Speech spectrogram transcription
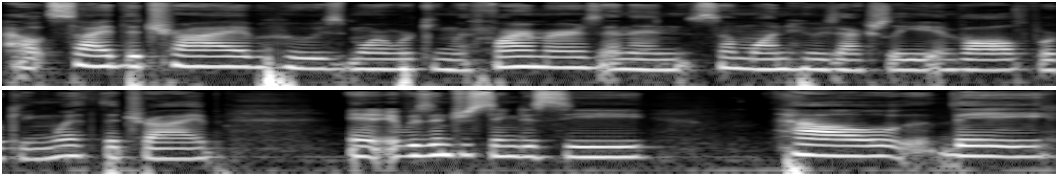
outside the tribe, who's more working with farmers, and then someone who's actually involved working with the tribe. And it was interesting to see how they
